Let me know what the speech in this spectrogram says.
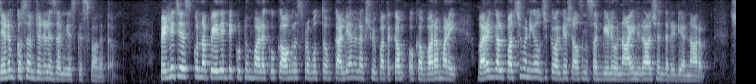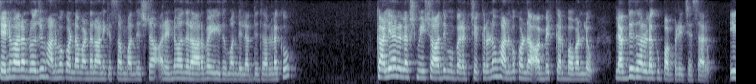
జనం కోసం జర్నలిజం న్యూస్కి స్వాగతం. పెళ్ళి చేసుకున్న పేదింటి కుటుంబాలకు కాంగ్రెస్ ప్రభుత్వం కళ్యాణ లక్ష్మి పథకం ఒక వరమని వరంగల్ పశ్చిమ నియోజకవర్గ శాసనసభ్యులు నాయని రాజేందర్ రెడ్డి అన్నారు. శనివారం రోజు హనుమకొండ మండలానికి సంబంధించిన రెండు వందల అరవై ఐదు మంది లబ్ధిదారులకు కళ్యాణ లక్ష్మి షాది ముబారక్ చెక్కులను హనుమకొండ అంబేద్కర్ భవన్లో లబ్ధిదారులకు పంపిణీ చేశారు. ఈ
